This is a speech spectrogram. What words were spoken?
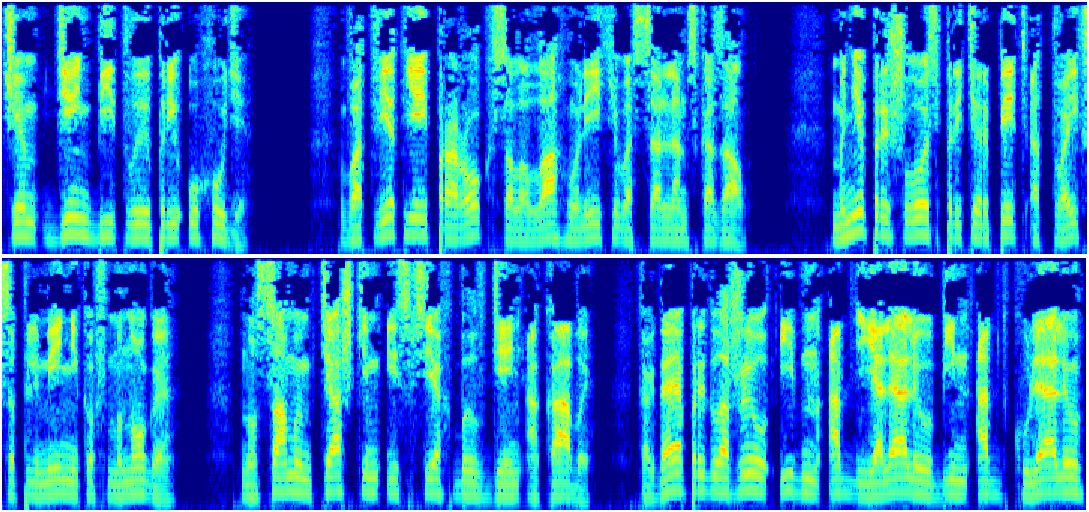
чем день битвы при Ухуде?» В ответ ей пророк, салаллаху алейхи вассалям, сказал, мне пришлось претерпеть от твоих соплеменников многое, но самым тяжким из всех был день Акабы, когда я предложил Ибн Абд-Ялялю бин Абд-Кулялю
